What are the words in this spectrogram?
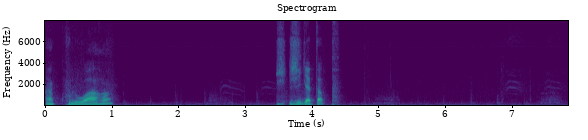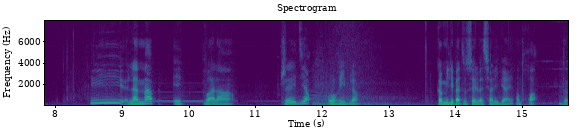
un couloir. Gigatop. La map est, voilà, j'allais dire horrible. Comme il est pas tout seul, il va se faire libérer dans 3, 2.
